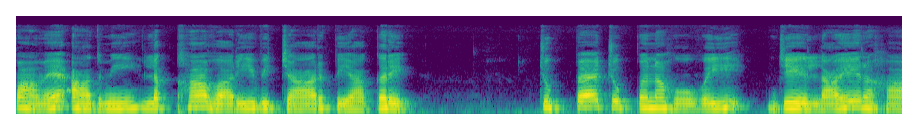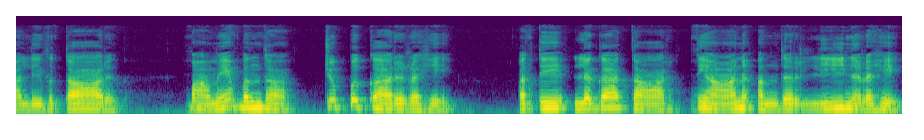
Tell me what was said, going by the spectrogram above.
ਭਾਵੇਂ ਆਦਮੀ ਲੱਖਾਂ ਵਾਰੀ ਵਿਚਾਰ ਪਿਆ ਕਰੇ। ਚੁੱਪੈ ਚੁੱਪ ਨ ਹੋਵਈ, ਜੇ ਲਾਏ ਰਹਾ ਲਿਵਤਾਰ। ਭਾਵੇਂ ਬੰਦਾ ਚੁੱਪ ਕਰ ਰਹੇ। ਅਤੇ ਲਗਾਤਾਰ ਧਿਆਨ ਅੰਦਰ ਲੀਨ ਰਹੇ।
